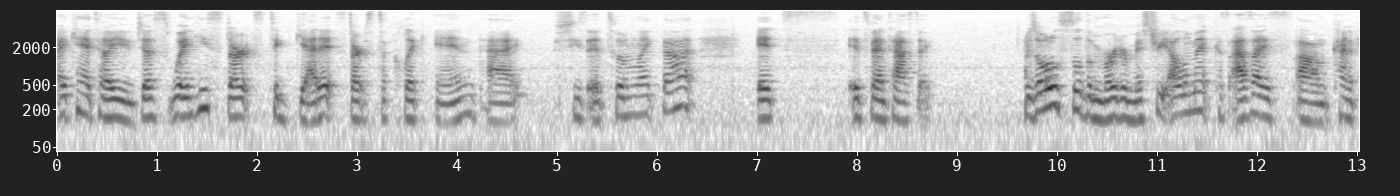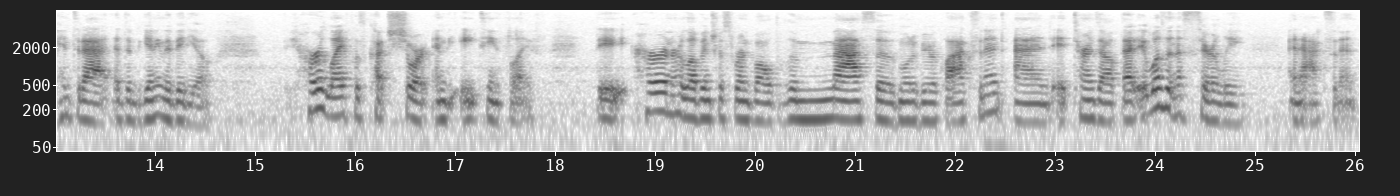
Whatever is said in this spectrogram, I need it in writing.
I can't tell you, just when he starts to get it, starts to click in that she's into him like that, it's, it's fantastic. There's also the murder mystery element because as I um, kind of hinted at at the beginning of the video, her life was cut short in the 18th life. They her and her love interest were involved with a massive motor vehicle accident and it turns out that it wasn't necessarily an accident.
